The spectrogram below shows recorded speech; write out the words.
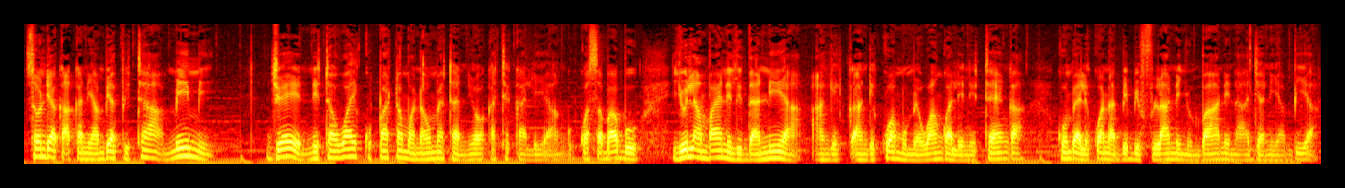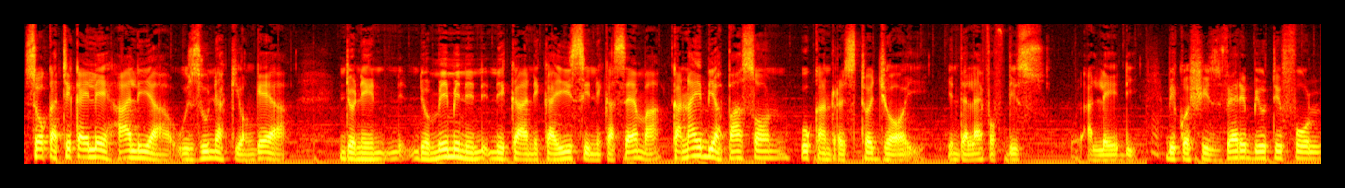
So ndi akaniambia pita mimi je nitawahi kupata mwanaume atanioa katika hali yangu? Kwa sababu yule ambaye nilidhania ange, angekuwa mume wangu alinitenga kumbe alikuwa na bibi fulani nyumbani na hajaniambia. So katika ile hali ya huzuni akiongea ndio, ni, ndio mimi nikahisi nika nikasema can i be a person who can restore joy in the life of this a lady because she's very beautiful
